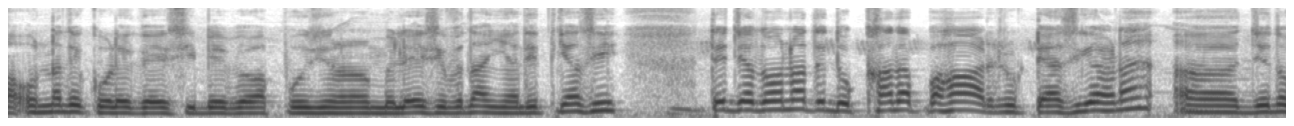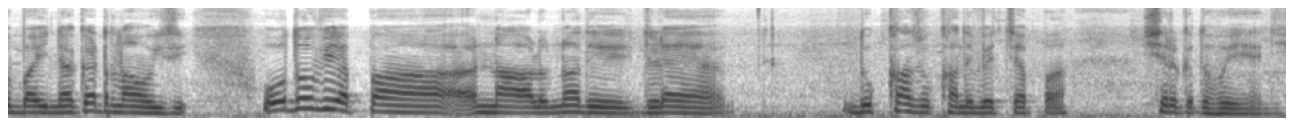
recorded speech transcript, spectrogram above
ਉਹਨਾਂ ਦੇ ਕੋਲੇ ਗਏ ਸੀ ਬੇਬੇ ਬਾਪੂ ਜੀ ਉਹਨਾਂ ਨੂੰ ਮਿਲੇ ਸੀ ਵਧਾਈਆਂ ਦਿੱਤੀਆਂ ਸੀ। ਤੇ ਜਦੋਂ ਉਹਨਾਂ ਤੇ ਦੁੱਖਾਂ ਦਾ ਪਹਾੜ ਟੁੱਟਿਆ ਸੀਗਾ ਹਨਾ ਜਦੋਂ ਬਾਈ ਨਾਲ ਘਟਨਾ ਹੋਈ ਸੀ ਉਦੋਂ ਵੀ ਆਪਾਂ ਨਾਲ ਉਹਨਾਂ ਦੇ ਜਿਹੜਾ ਦੁੱਖਾਂ ਸੁੱਖਾਂ ਦੇ ਵਿੱਚ ਆਪਾਂ ਸ਼ਿਰਕਤ ਹੋਏ ਆ ਜੀ।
